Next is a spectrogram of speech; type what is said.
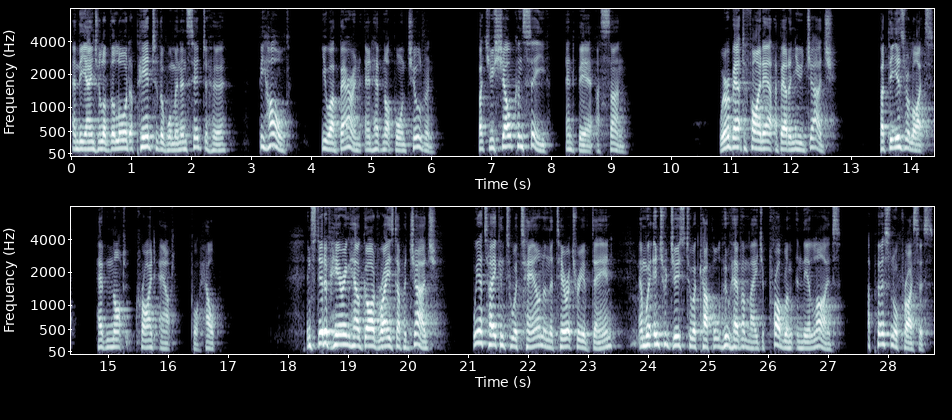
And the angel of the Lord appeared to the woman and said to her, Behold, you are barren and have not borne children, but you shall conceive and bear a son. We're about to find out about a new judge, but the Israelites have not cried out for help. Instead of hearing how God raised up a judge, we are taken to a town in the territory of Dan and we're introduced to a couple who have a major problem in their lives a personal crisis.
